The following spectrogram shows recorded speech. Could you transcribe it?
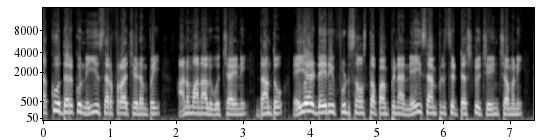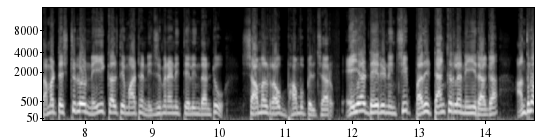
తక్కువ ధరకు నెయ్యి సరఫరా చేయడంపై అనుమానాలు వచ్చాయని దాంతో ఏఆర్ డైరీ ఫుడ్ సంస్థ పంపిన నెయ్యి శాంపిల్స్ టెస్టులు చేయించామని తమ టెస్టులో నెయ్యి కల్తీ మాట నిజమేనని తేలిందంటూ శ్యామలరావు బాంబు పిలిచారు. ఎయిర్ డైరీ నుంచి పది ట్యాంకర్ల నెయ్యి రాగా అందులో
